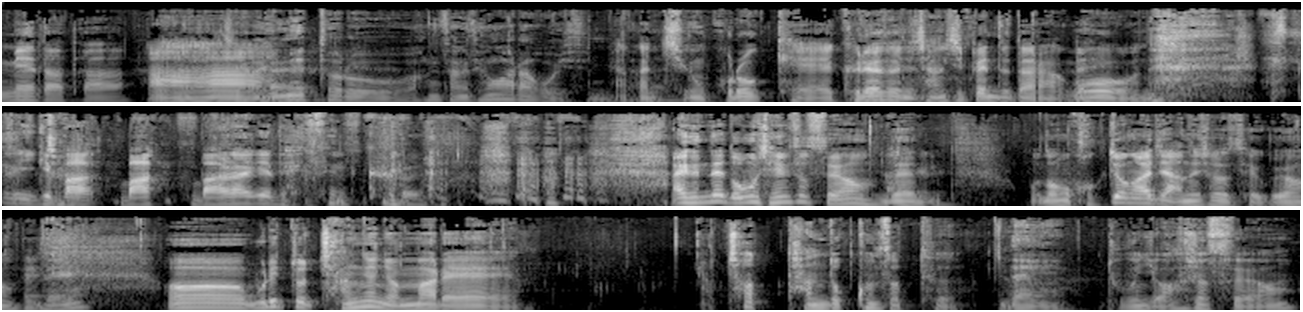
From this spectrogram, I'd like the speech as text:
2m다. 아, 제가 2m로 항상 생활하고 있습니다. 약간 지금 그렇게, 그래서 이제 장신 밴드다라고. 네. 이게 막 막 말하게 되는 그런. 아니, 근데 너무 재밌었어요. 네. 그래요? 너무 걱정하지 않으셔도 되고요. 네. 어, 우리 또 작년 연말에 첫 단독 콘서트 네. 두 분이 하셨어요.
